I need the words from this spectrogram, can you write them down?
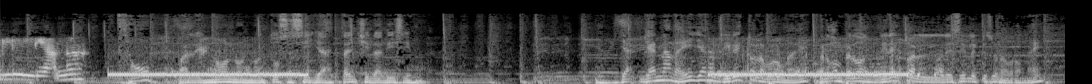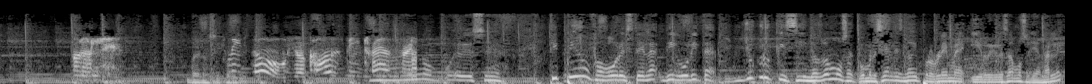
Liliana. No, vale, no, no, no, entonces sí, ya, está enchiladísimo. Ya, ya nada, ¿eh? Ya directo a la broma, ¿eh? Perdón, perdón, directo al decirle que es una broma, ¿eh? Órale. Bueno, sí. Please hold. Your call is being transferred. No puede ser. Te pido un favor, Estela. Digo, ahorita, yo creo que si nos vamos a comerciales no hay problema y regresamos a llamarle.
